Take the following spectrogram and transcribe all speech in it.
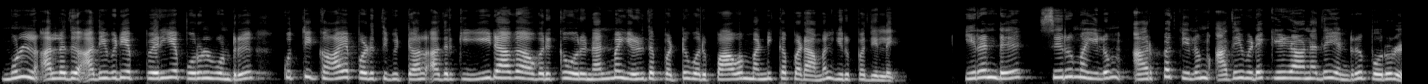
முள் அல்லது அதைவிட பெரிய பொருள் ஒன்று குத்தி காயப்படுத்திவிட்டால் அதற்கு ஈடாக அவருக்கு ஒரு நன்மை எழுதப்பட்டு ஒரு பாவம் மன்னிக்கப்படாமல் இருப்பதில்லை. இரண்டு சிறுமையிலும் அற்பத்திலும் அதைவிட கீழானது என்று பொருள்.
